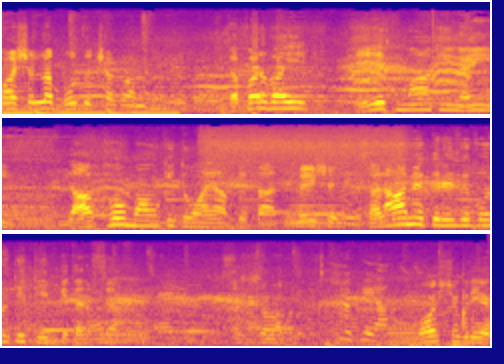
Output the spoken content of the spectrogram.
ماشاءاللہ بہت اچھا کام کر رہے ہیں۔ ظفر بھائی ایک ماں کی نہیں لاکھوں ماؤں کی دعائیں آپ کے ساتھ ہیں۔ بے شک۔ سلام ہے کریزی پور کی ٹیم کی طرف سے۔ کو۔ بہت شکریہ۔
